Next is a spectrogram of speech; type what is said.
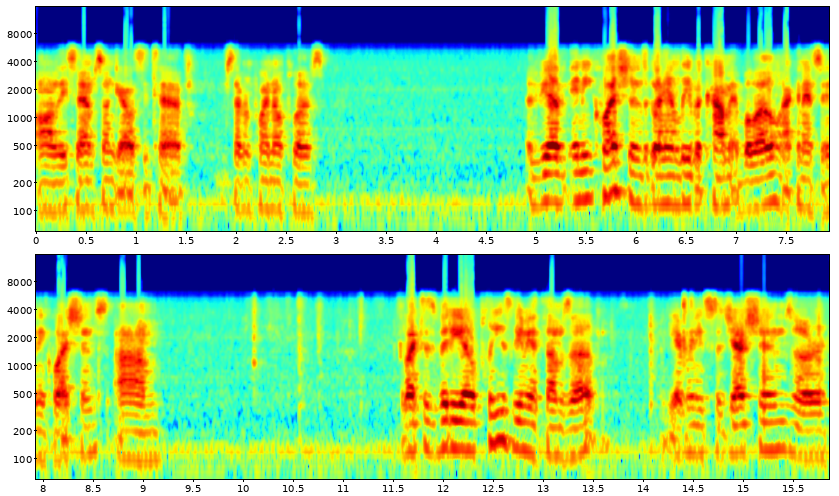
on the Samsung Galaxy Tab. 7.0 Plus. If you have any questions, go ahead and leave a comment below. I can answer any questions. Um, if you like this video, please give me a thumbs up. If you have any suggestions or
